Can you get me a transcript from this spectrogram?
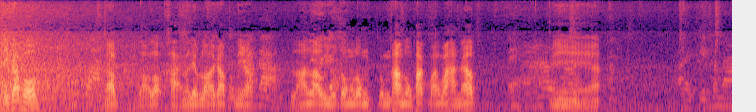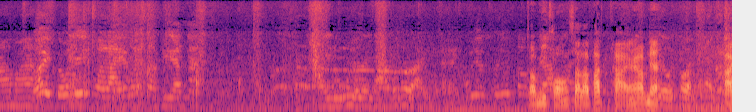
วัสดีครับผมครับเราเราขายมาเรียบร้อยครับนี่ครับ ร้านเราอยู่ตรงลงตรงข้ามโรงพักบางประหันนะครับไปหานี่ฮะไปเก็บมะนาวมาเฮ้ยตัวนี้อะไรวะตะเพียนน่ะไม่รู้เลยถามว่าเท่าไหร่อะไรกูจะซื้อต้นก็มีของสารพัดขายนะครับเนี่ยเดี๋ยวก่อนนะไข่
